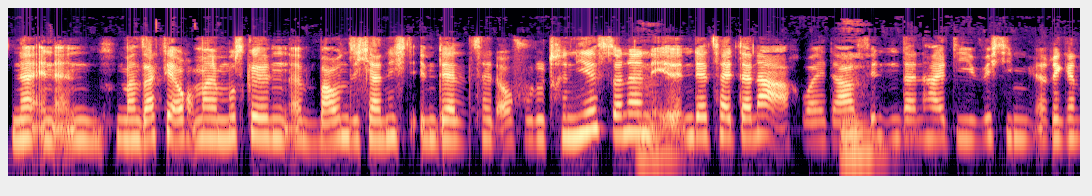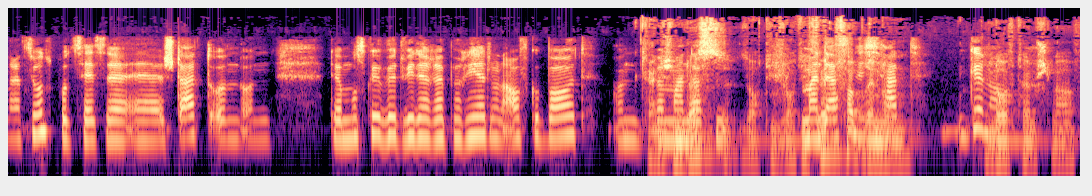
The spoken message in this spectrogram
Ne, in, in, man sagt ja auch immer, Muskeln äh, bauen sich ja nicht in der Zeit auf, wo du trainierst, sondern mhm. in der Zeit danach, weil da mhm. finden dann halt die wichtigen Regenerationsprozesse äh, statt und, und der Muskel wird wieder repariert und aufgebaut. Und Kann wenn man das, das auch die, auch die man das nicht hat, genau. läuft im Schlaf.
